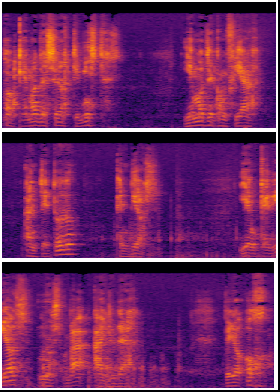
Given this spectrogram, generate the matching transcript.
porque hemos de ser optimistas y hemos de confiar ante todo en Dios y en que Dios nos va a ayudar. Pero ojo,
